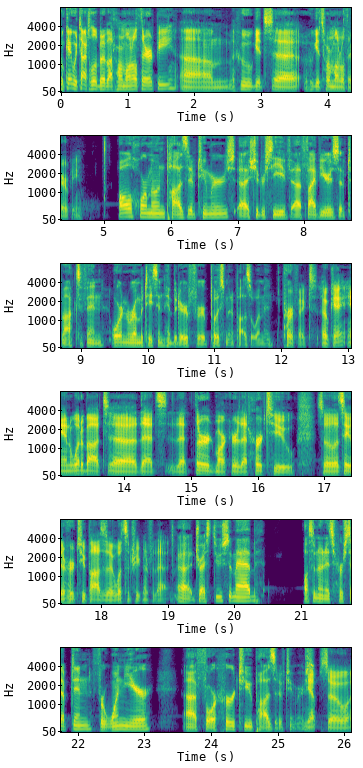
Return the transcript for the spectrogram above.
okay, we talked a little bit about hormonal therapy. Um, who gets uh, who gets hormonal therapy? All hormone positive tumors uh, should receive uh, five years of tamoxifen or an aromatase inhibitor for postmenopausal women. Perfect. Okay. And what about uh, that that third marker, that HER2? So let's say they're HER2 positive. What's the treatment for that? Uh, trastuzumab, also known as Herceptin, for one year uh, for HER2 positive tumors. Yep. So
